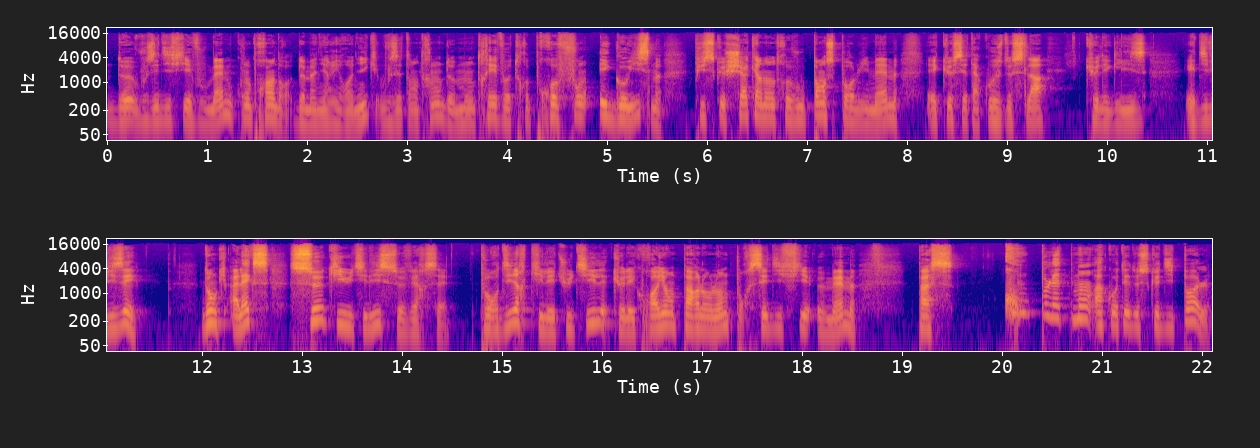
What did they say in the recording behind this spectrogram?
de vous édifier vous-même, comprendre de manière ironique, vous êtes en train de montrer votre profond égoïsme, puisque chacun d'entre vous pense pour lui-même, et que c'est à cause de cela que l'Église est divisée. Donc, Alex, ceux qui utilisent ce verset pour dire qu'il est utile que les croyants parlent en langue pour s'édifier eux-mêmes passent complètement à côté de ce que dit Paul.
